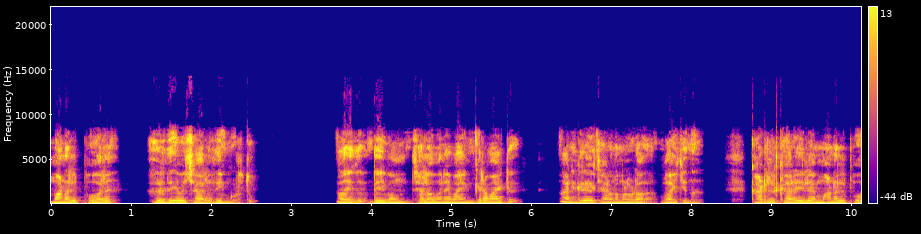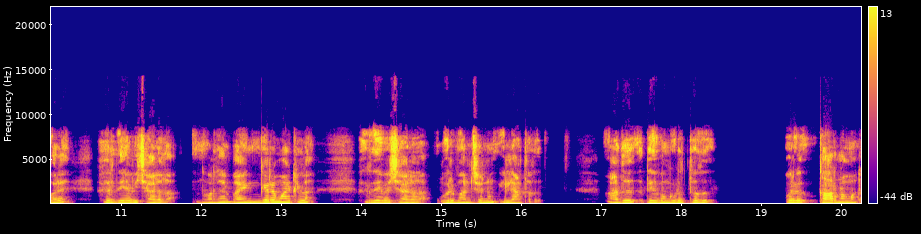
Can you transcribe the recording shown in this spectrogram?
മണൽ പോലെ ഹൃദയവിശാലതയും കൊടുത്തു. അതായത് ദൈവം ശലോമോനെ ഭയങ്കരമായിട്ട് അനുഗ്രഹിച്ചാണ് നമ്മളിവിടെ വായിക്കുന്നത്. കടൽക്കരയിലെ മണൽ പോലെ ഹൃദയവിശാലത എന്ന് പറഞ്ഞാൽ ഭയങ്കരമായിട്ടുള്ള ഹൃദയവിശാലത ഒരു മനുഷ്യനും ഇല്ലാത്തത്. അത് ദൈവം കൊടുത്തത് ഒരു കാരണം കൊണ്ട്.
